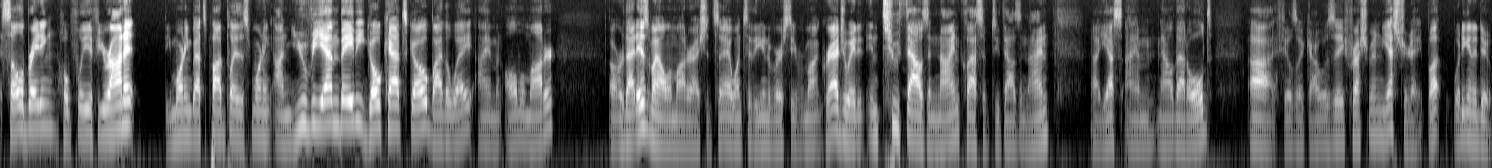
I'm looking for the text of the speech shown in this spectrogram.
celebrating. Hopefully, if you're on it, the Morning Bets Pod play this morning on UVM, baby. Go Cats go. By the way, I am an alma mater, or that is my alma mater, I should say. I went to the University of Vermont, graduated in 2009, class of 2009. Uh, yes, I am now that old. Uh, it feels like I was a freshman yesterday, but what are you going to do?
